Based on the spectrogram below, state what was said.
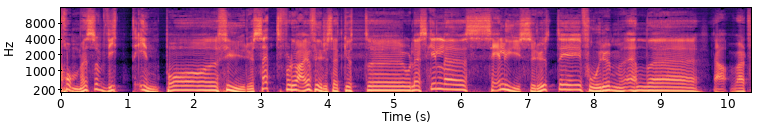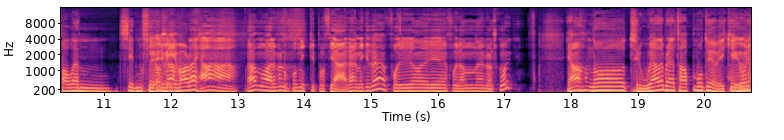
komme så vidt kjapt innpå Furuset, for du er jo Furuset-gutt, uh, Ole Eskil. Uh, ser lysere ut i forum enn uh, ja, i hvert fall enn siden før vi var der. Ja, ja, ja. Ja, Nå er det vel oppe å nikke på fjerde, er de ikke det? For, foran Lørenskog? Ja, nå tror jeg det ble tap mot Gjøvik i går.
